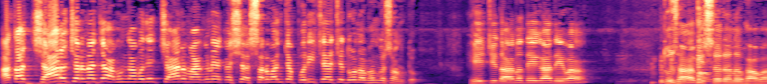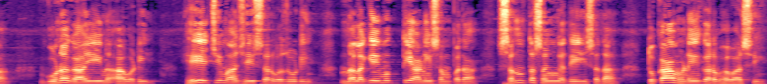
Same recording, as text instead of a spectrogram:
आता चार चरणाच्या अभंगामध्ये चार मागण्या कशा सर्वांच्या परिचयाचे दोन अभंग सांगतो. हेची दान देगा देवा तुझा विसरण भावा गुण गायीन आवडी हेची माझी सर्व जोडी न लगे मुक्ती आणि संपदा संत संग देई सदा तुका म्हणे गर्भवासी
